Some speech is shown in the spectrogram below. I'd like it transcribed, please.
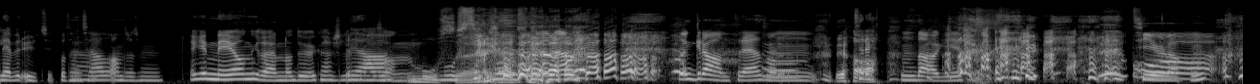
lever ut sitt potensial, ja. andre som Jeg er neongrønn, og du er kanskje litt Ja. mer sånn Mose. ja. Sånn grantre, sånn 13 dager til julaften.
